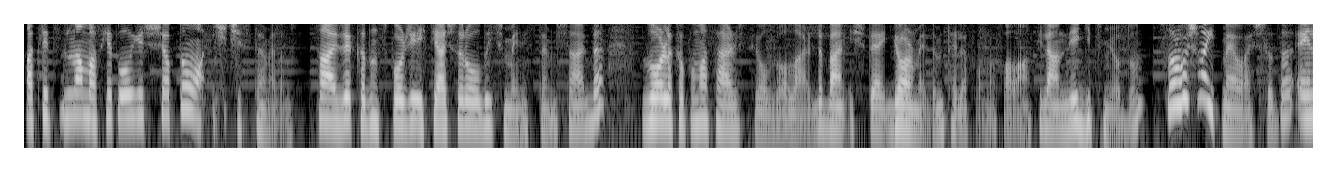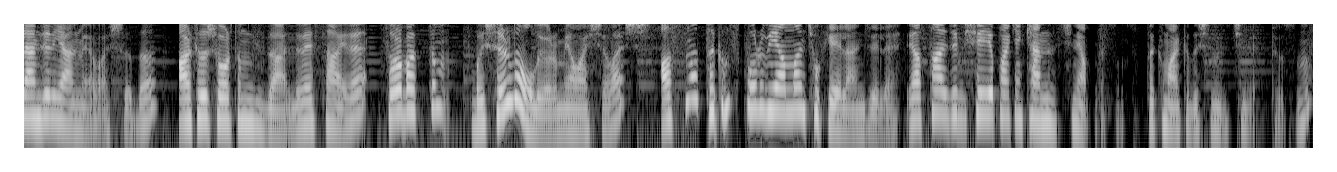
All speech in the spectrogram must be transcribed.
atletizmden basketbola geçiş yaptım ama hiç istemedim. Sadece kadın sporcuya ihtiyaçları olduğu için beni istemişlerdi. Zorla kapıma servis yolluyorlardı. Ben işte görmedim telefonu falan filan diye gitmiyordum. Sonra hoşuma gitmeye başladı. Eğlenceli gelmeye başladı. Arkadaş ortamı güzeldi vesaire. Sonra baktım başarılı oluyorum yavaş yavaş. Aslında takım sporu bir yandan çok eğlenceli. Ya sadece bir şey yaparken kendiniz için yapmıyorsunuz. Takım arkadaşınız için de yapıyorsunuz.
